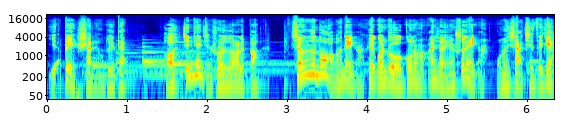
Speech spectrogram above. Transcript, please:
也被善良对待。好了，今天解说就到这里吧。想看更多好看电影，可以关注公众号“安小言说电影”。我们下期再见。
